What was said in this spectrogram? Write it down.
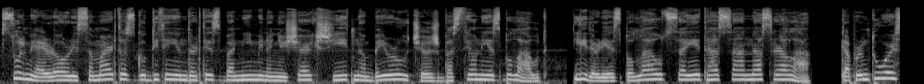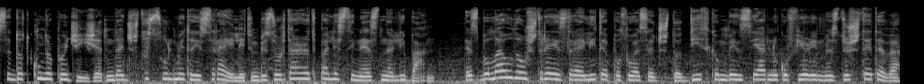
Sulmi ajror i së martës goditi një ndërtesë banimi në një qark shiit në Bejrut që është bastion i Hezbollahut. Lideri i Hezbollahut, Sayed Hassan Nasrallah, ka premtuar se do të kundërpërgjigjet ndaj çdo sulmi të Izraelit mbi zyrtarët palestinezë në Liban. Hezbollahu dhe ushtria izraelite pothuajse çdo ditë këmbejnë zjarr në kufirin mes dy shteteve,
